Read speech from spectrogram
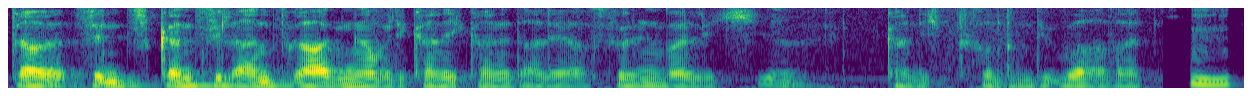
Da sind ganz viele Anfragen, aber die kann ich gar nicht alle erfüllen, weil ich äh, kann nicht rund um die Uhr arbeiten. Mhm.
